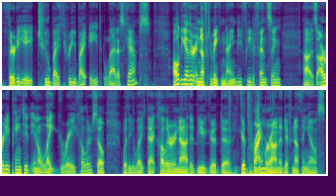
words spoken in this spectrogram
38 2 by 3 by 8 lattice caps Altogether, enough to make 90 feet of fencing. Uh, it's already painted in a light gray color, so whether you like that color or not, it'd be a good uh, good primer on it, if nothing else.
